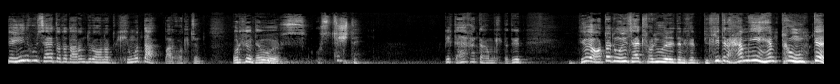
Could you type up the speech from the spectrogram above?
Тэгээ энэ хүн сайд болоод 14 хоноод гэх юм уу да баг худалч байна. Гурлийн 50% өссөн шүү дээ. Би гайхаад байгаа юм л да. Тэгээд тэгээ одоо нэг энэ сайд болохоор юу яриад байна гэхээр дэлхийд хамгийн хямдхан үнэтэй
